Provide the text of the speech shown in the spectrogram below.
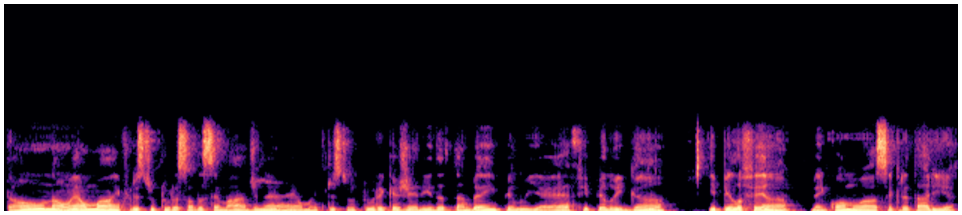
Então, não é uma infraestrutura só da SEMAD, né? é uma infraestrutura que é gerida também pelo IEF, pelo IGAN e pela FEAM, bem como a secretaria.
